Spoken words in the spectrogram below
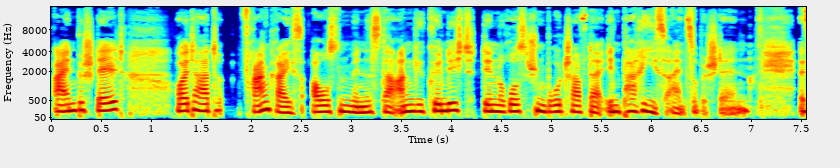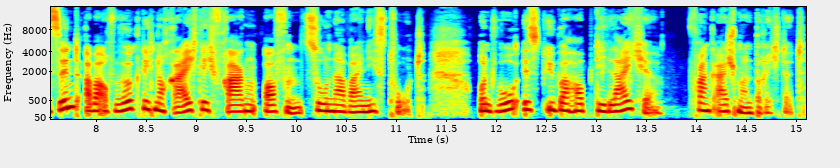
einbestellt. Heute hat Frankreichs Außenminister angekündigt, den russischen Botschafter in Paris einzubestellen. Es sind aber auch wirklich noch reichlich Fragen offen zu Nawalnys Tod. Und wo ist überhaupt die Leiche? Frank Eichmann berichtet.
